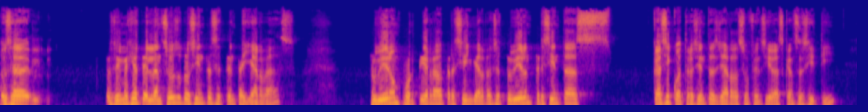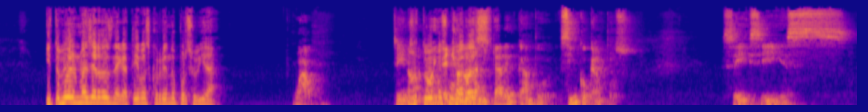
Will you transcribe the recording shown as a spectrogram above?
O sea, o sea, imagínate, lanzó 270 yardas, tuvieron por tierra otras 100 yardas, o sea, tuvieron 300, casi 400 yardas ofensivas Kansas City y tuvieron más yardas negativas corriendo por su vida. Wow. Sí, no, no de hecho no la mitad en campo, cinco campos. Sí, sí, es,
